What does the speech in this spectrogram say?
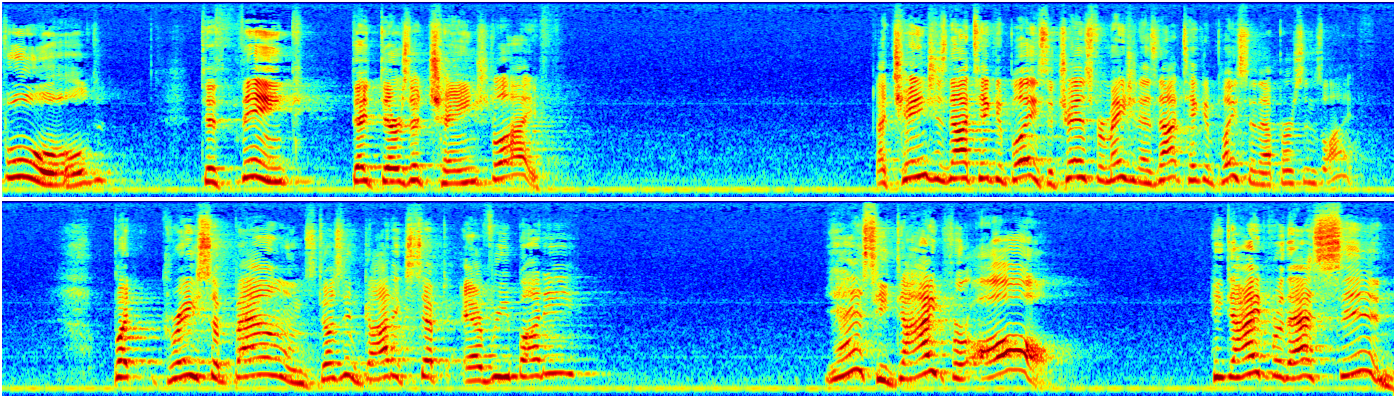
fooled to think that there's a changed life. A change has not taken place. A transformation has not taken place in that person's life. But grace abounds. Doesn't God accept everybody? Yes, He died for all. He died for that sin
